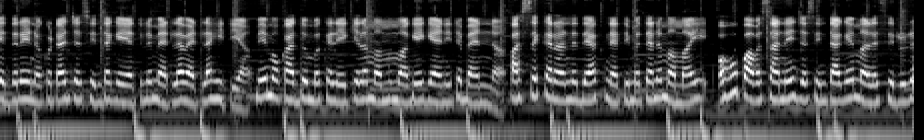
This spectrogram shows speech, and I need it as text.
ගෙදර එනකොට ජසින්ත ගේ ඇතුලේ මැරලා වැටලා හිටියා. මේ මොකද්ද උඹ කළේ කියලා මම මගේ ගෑණිට බැන්නා. පස්සේ කරන්න දෙයක් නැතිම තැන මමයි ඔහු පවසන්නේ ජසින්තාගේ මලසිරුර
